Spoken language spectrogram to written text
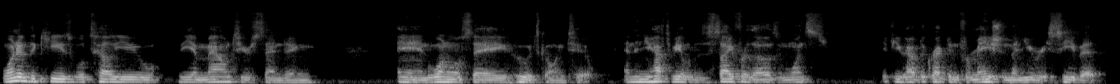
One of the keys will tell you the amount you're sending, and one will say who it's going to. And then you have to be able to decipher those. And once, if you have the correct information, then you receive it.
